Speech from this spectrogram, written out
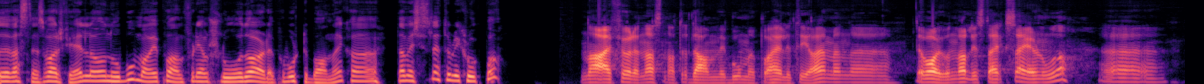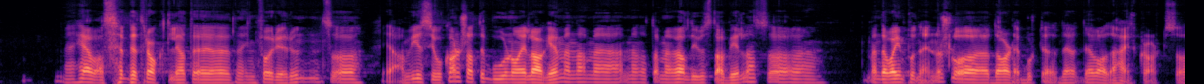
eh, Vestnes Varfjell, og nå bomma vi på dem fordi de slo Dale på bortebane. Hva, de er ikke så lette å bli klok på? Nei, jeg føler nesten at det er dem vi bommer på hele tida, men uh, det var jo en veldig sterk seier nå, da. Uh, heva seg betraktelig etter den forrige runden, så ja, de viser jo kanskje at det bor noe i laget, men, de men at de er veldig ustabile. Så, men det var imponerende å slå Dale borte, det, det var det helt klart. Så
